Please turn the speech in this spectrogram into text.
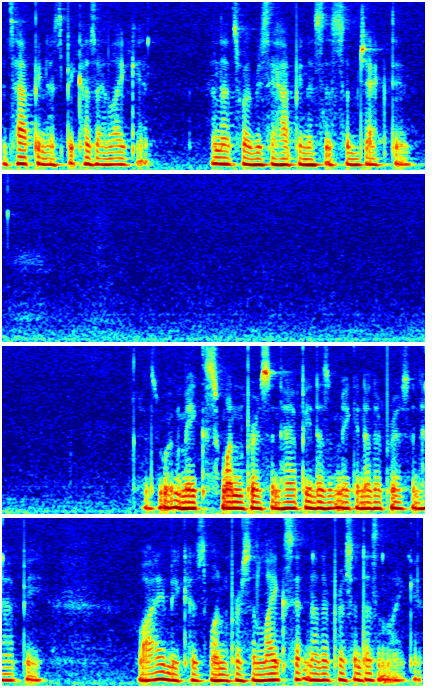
It's happiness because I like it. And that's why we say happiness is subjective. It's what makes one person happy doesn't make another person happy. Why? Because one person likes it, another person doesn't like it.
